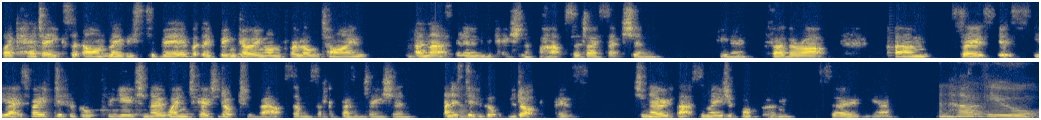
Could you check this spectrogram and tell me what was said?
like headaches that aren't maybe severe, but they've been going on for a long time, mm-hmm. and that's been an indication of perhaps a dissection, you know, further up. Um, so it's it's yeah, it's very difficult for you to know when to go to doctor about some sort of presentation, and it's difficult for the doctors to know if that's a major problem. So yeah. And how have you?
